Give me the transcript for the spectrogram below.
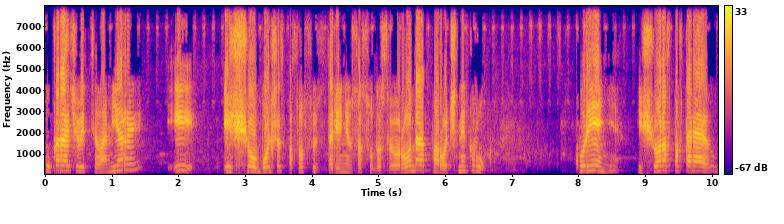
укорачивает теломеры и еще больше способствует старению сосудов, своего рода порочный круг. Курение. Еще раз повторяю,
